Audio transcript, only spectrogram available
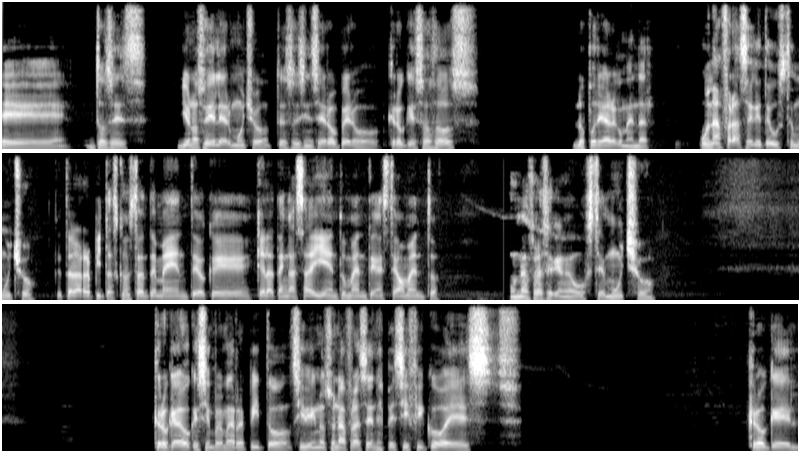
Eh, entonces, yo no soy de leer mucho, te soy sincero, pero creo que esos dos los podría recomendar. Una frase que te guste mucho, que te la repitas constantemente o que, que la tengas ahí en tu mente en este momento. Una frase que me guste mucho. Creo que algo que siempre me repito, si bien no es una frase en específico, es. Creo que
